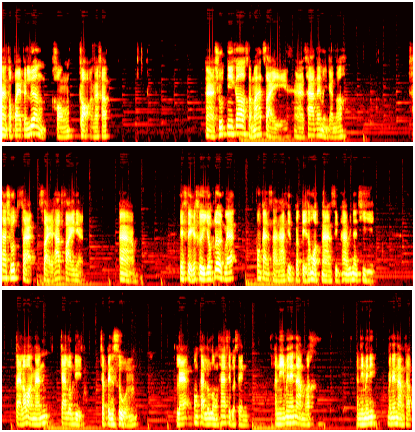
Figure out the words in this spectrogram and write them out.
อ่าต่อไปเป็นเรื่องของเกาะนะครับอ่าชุดนี้ก็สามารถใส่อ่าธาตุได้เหมือนกันเนาะถ้าชุดใส่ใส่ธาตุไฟเนี่ยอ่าเอฟเฟกก็คือยกเลิกและป้องกันสถานะผิดปกติทั้งหมดนาน 15 วินาที แต่ระหว่างนั้นการลบดีดจะเป็นศูนย์และป้องกันลดลง 50%อันนี้ไม่แนะนำเนาะอันนี้ไม่นไม่แนะนำครับ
